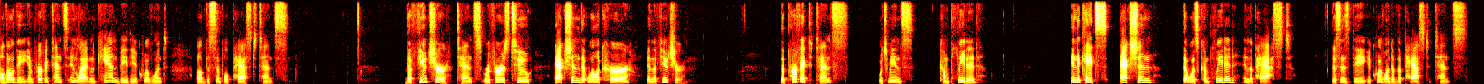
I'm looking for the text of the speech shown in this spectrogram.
Although the imperfect tense in Latin can be the equivalent of the simple past tense. The future tense refers to action that will occur in the future. The perfect tense, which means completed, indicates action that was completed in the past. This is the equivalent of the past tense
